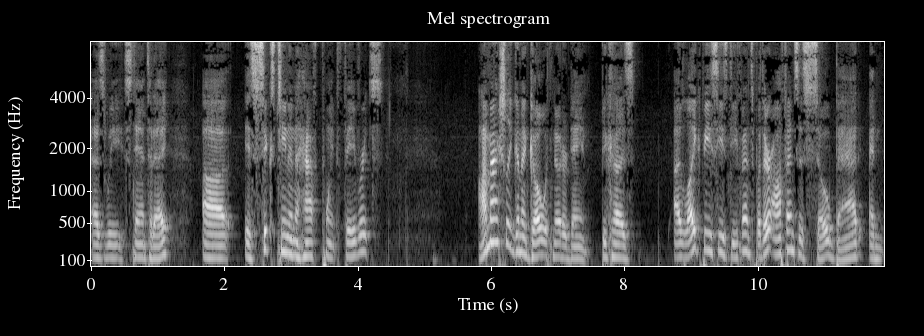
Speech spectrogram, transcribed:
as we stand today, uh, is 16 and a half point favorites. I'm actually going to go with Notre Dame because I like BC's defense, but their offense is so bad, and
